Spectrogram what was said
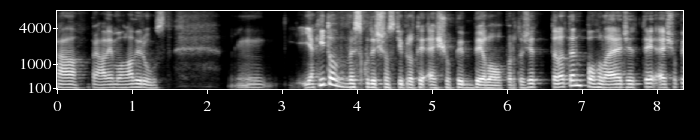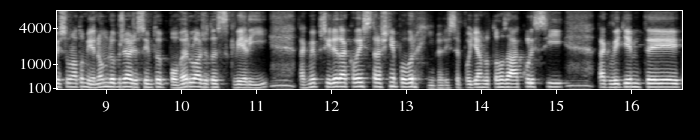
a právě mohla vyrůst. Mm, Jaký to ve skutečnosti pro ty e-shopy bylo? Protože tenhle ten pohled, že ty e-shopy jsou na tom jenom dobře a že se jim to povedlo a že to je skvělý, tak mi přijde takový strašně povrchní. Když se podívám do toho zákulisí, tak vidím ty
